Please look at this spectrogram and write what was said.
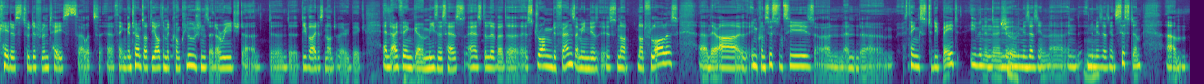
caters to different tastes. I would uh, think in terms of the ultimate conclusions that are reached, uh, the the divide is not very big, and I think uh, Mises has has delivered a, a strong defense. I mean, it is not not flawless. Uh, there are inconsistencies and, and um things to debate, even in, in, Sure. in the Misesian uh, in, in the Misesian system. Um,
